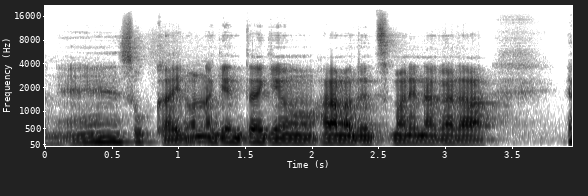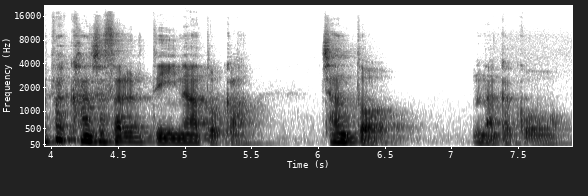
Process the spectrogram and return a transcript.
どね。そっかいろんな原体験を腹までに積まれながらやっぱり感謝されるっていいなとかちゃんとなんかこう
